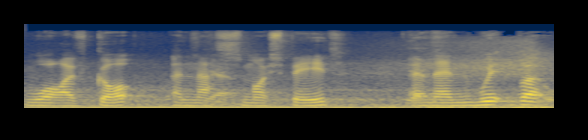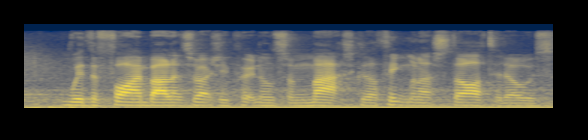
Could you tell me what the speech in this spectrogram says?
what I've got, and that's Yeah. my speed. Yeah. And then, with, but with the fine balance of actually putting on some mass, because I think when I started, I was,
